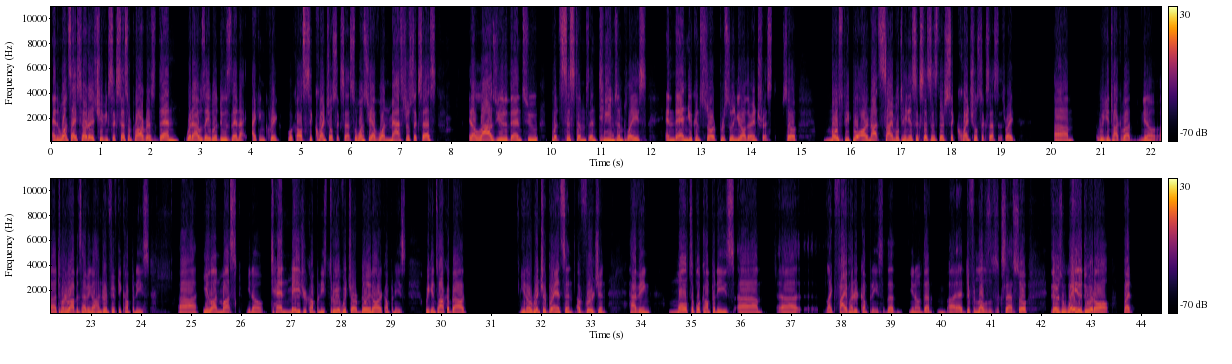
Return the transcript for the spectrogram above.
and once i started achieving success and progress then what i was able to do is then i, I can create what we call sequential success. So once you have one master success it allows you to then to put systems and teams in place and then you can start pursuing your other interest. So most people are not simultaneous successes they're sequential successes right? Um, we can talk about you know uh, tony robbins having 150 companies uh, elon musk you know 10 major companies three of which are billion dollar companies we can talk about you know richard branson of virgin having multiple companies um, uh, like 500 companies that you know that uh, at different levels of success. So there's a way to do it all but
